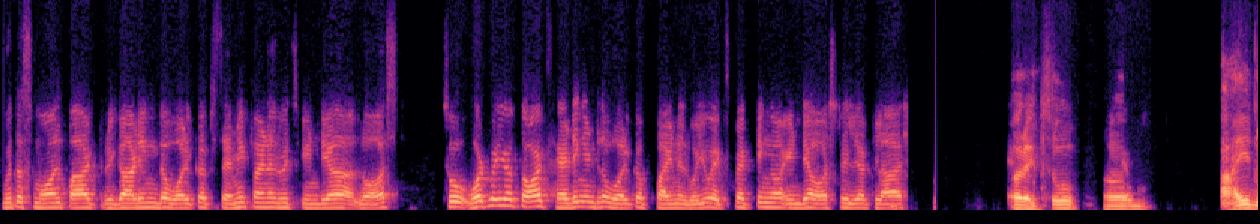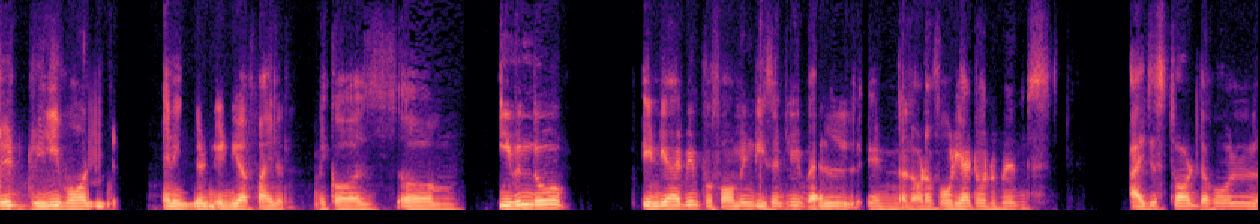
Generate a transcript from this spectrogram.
with a small part regarding the World Cup semi-final, which India lost. So what were your thoughts heading into the World Cup final? Were you expecting a India-Australia clash? All right, so um, I did really want an England India final because um, even though India had been performing decently well in a lot of ODI tournaments, I just thought the whole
